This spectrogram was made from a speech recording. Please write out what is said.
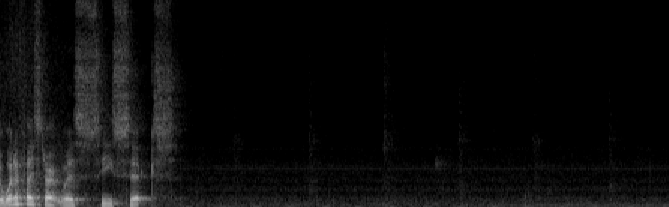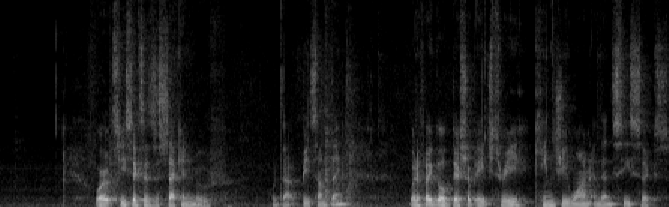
So what if I start with C6? Or C6 as a second move. Would that be something? What if I go bishop h3, king g1, and then c6?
